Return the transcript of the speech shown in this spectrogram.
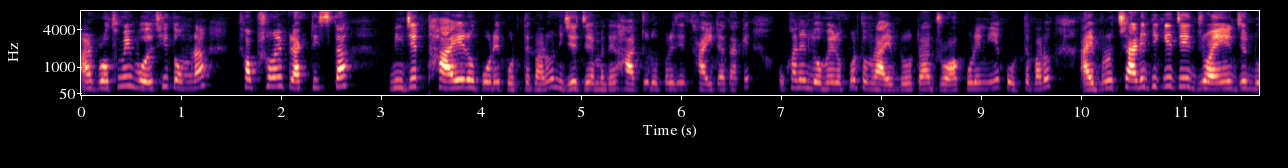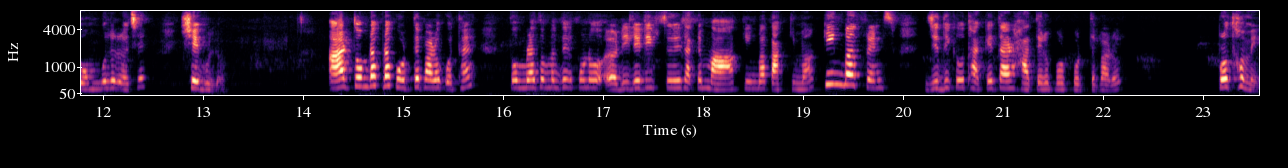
আর প্রথমেই বলছি, তোমরা সবসময় প্র্যাকটিসটা নিজের থায়ের ওপরে করতে পারো। নিজের যে আমাদের হাঁটুর ওপরে যে থাইটা থাকে, ওখানে লোমের ওপর তোমরা আইব্রোটা ড্র করে নিয়ে করতে পারো। আইব্রোর চারিদিকে যে ড্রয়িংয়ের যে লোমগুলো রয়েছে, সেগুলো। আর তোমরা করতে পারো কোথায়? তোমরা তোমাদের কোনো রিলেটিভস যদি থাকে, মা কিংবা কাকিমা কিংবা ফ্রেন্ডস যদি কেউ থাকে, তার হাতের ওপর করতে পারো। প্রথমে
